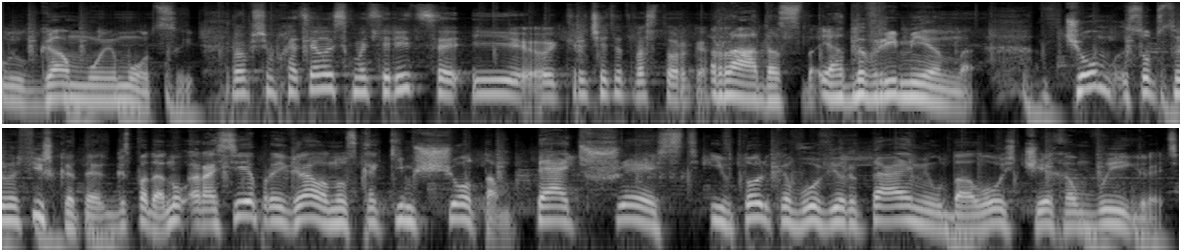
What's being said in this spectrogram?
целую гамму эмоций. В общем, хотелось материться и э, кричать от восторга. Радостно и одновременно. В чем, собственно, фишка-то, господа? Ну, Россия проиграла, но с каким счетом? 5-6. И только в овертайме удалось чехам выиграть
